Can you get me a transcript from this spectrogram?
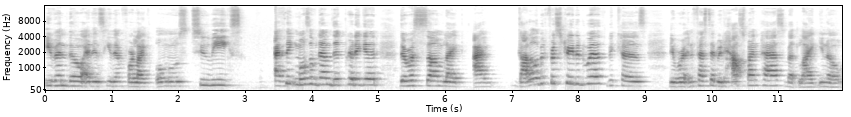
even though I didn't see them for like almost two weeks. I think most of them did pretty good. There was some like I got a little bit frustrated with because they were infested with houseplant pests, but like, you know,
